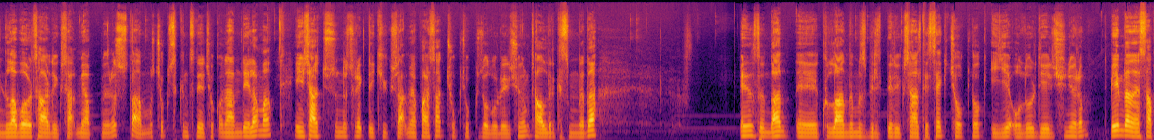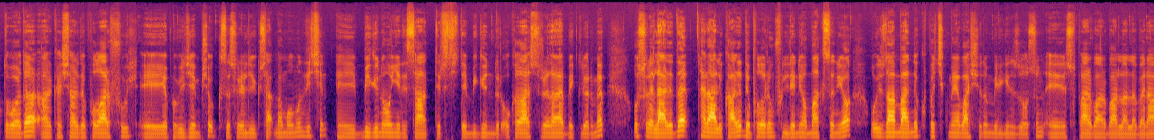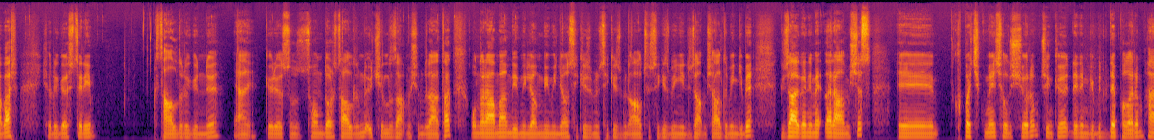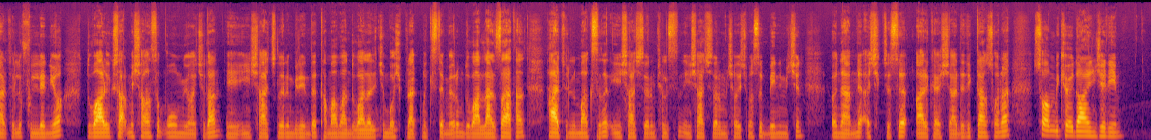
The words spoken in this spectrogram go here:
Laboratuvarda yükseltme yapmıyoruz. Tamam bu çok sıkıntı değil. Çok önemli değil ama inşaatçısında sürekli iki yükseltme yaparsak çok çok güzel olur diye düşünüyorum. Taldır kısmında da en azından e, kullandığımız birlikleri yükseltirsek çok çok iyi olur diye düşünüyorum. Benim de ana hesapta bu arada arkadaşlar depolar full e, yapabileceğim çok kısa süreli yükseltmem olmadığı için e, bir gün 17 saattir işte bir gündür o kadar süreler bekliyorum hep. O sürelerde de her halükarda depolarım fullleniyor, maxlanıyor. O yüzden ben de kupa çıkmaya başladım bilginiz olsun. E, süper barbarlarla beraber şöyle göstereyim. Saldırı günlüğü yani görüyorsunuz son 4 saldırımda 3 yıldız atmışım zaten. Ona rağmen 1 milyon, 1 milyon, 800 bin, 800 bin, 600, 8 bin, 766 bin gibi güzel ganimetler almışız. Ee, kupa çıkmaya çalışıyorum. Çünkü dediğim gibi depolarım her türlü fulleniyor. Duvar yükseltme şansım olmuyor açıdan. E, inşaatçıların birinde tamamen duvarlar için boş bırakmak istemiyorum. Duvarlar zaten her türlü maksınır. İnşaatçılarım çalışsın. İnşaatçılarımın çalışması benim için önemli açıkçası arkadaşlar dedikten sonra son bir köy daha inceleyeyim.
